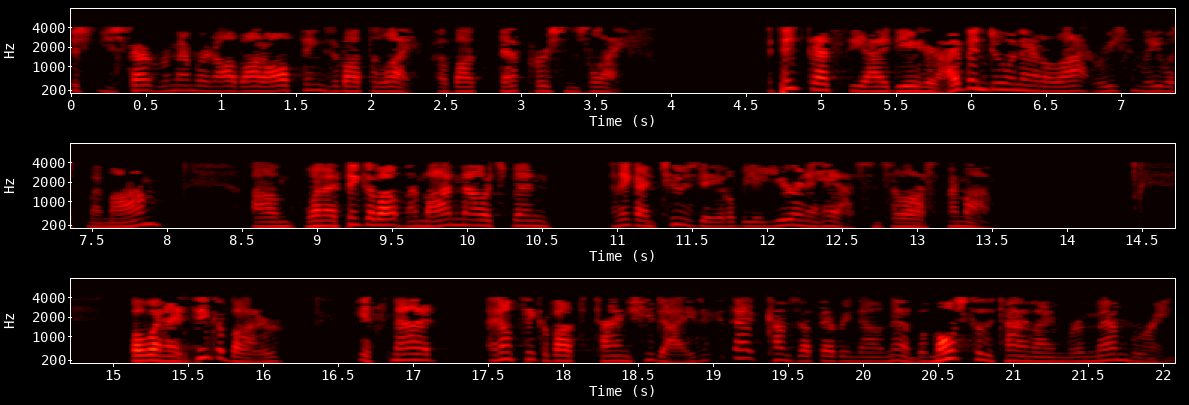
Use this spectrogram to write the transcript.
just you start remembering all about all things about the life, about that person's life. I think that's the idea here. I've been doing that a lot recently with my mom. Um, when I think about my mom now, it's been, I think on Tuesday, it'll be a year and a half since I lost my mom. But when I think about her, it's not, I don't think about the time she died. That comes up every now and then. But most of the time, I'm remembering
